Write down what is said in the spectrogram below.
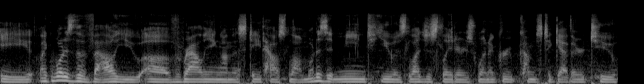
a, like what is the value of rallying on the State House lawn? What does it mean to you as legislators when a group comes together to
